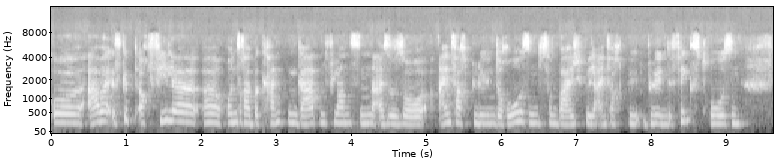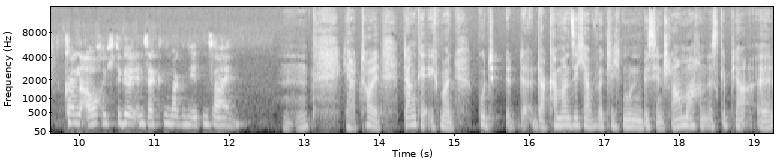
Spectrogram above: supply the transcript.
Uh, aber es gibt auch viele äh, unserer bekannten Gartenpflanzen, also so einfach blühende Rosen zum Beispiel, einfach blühende Pfingstrosen, können auch richtige Insektenmagneten sein. Mhm. Ja, toll. Danke. Ich meine, gut, da, da, kann man sich ja wirklich nun ein bisschen schlau machen. Es gibt ja äh,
